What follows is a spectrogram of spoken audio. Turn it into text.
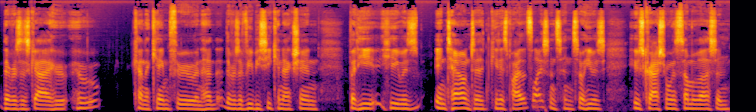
there was this guy who who kind of came through and had there was a VBC connection, but he he was in town to get his pilot's license, and so he was he was crashing with some of us, and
